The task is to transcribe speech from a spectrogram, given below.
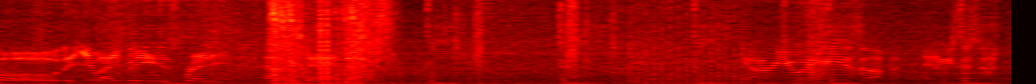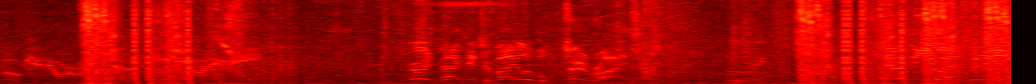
Oh, the UAV is ready. Have a gander. Counter UAV is up. Enemy system. Okay, we're rerouting UAV. Drone package available. Two right. Moving. Counter UAV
